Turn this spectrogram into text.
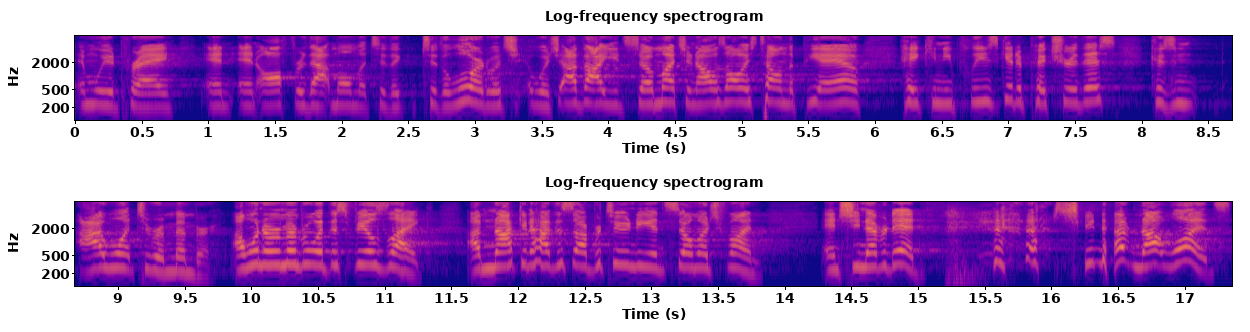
and we would pray and, and offer that moment to the to the Lord, which which I valued so much. And I was always telling the PAO, hey, can you please get a picture of this? Because I want to remember. I want to remember what this feels like. I'm not gonna have this opportunity and so much fun. And she never did. she never not once.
